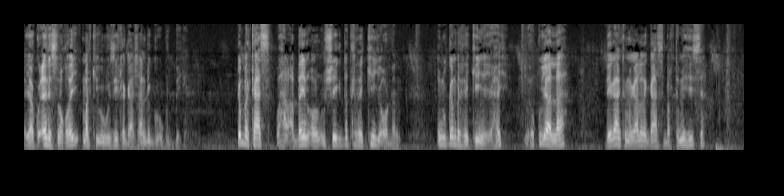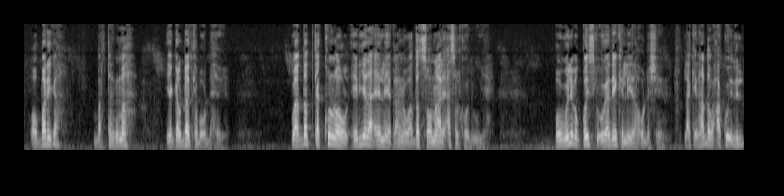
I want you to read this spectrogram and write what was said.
ayaa ku celis noqday markii uu wasiirka gaashaandhigga u gudbay. Gambarkaas waxaan caddayn oon u sheegi dadka reer kenya oo dhan inuu gambar reer kenya yahay. Wuxuu ku yaalaa deegaanka magaalada gaaris bartamihiisa oo bariga bartamaha iyo galbeedkaba u dhexeeyo waa dadka ku nool eryada ee la yaqaano waa dad soomaali asalkooda uu yahay. Oo weliba qoyska ogaadeenka la yidhaah u dhasheen. Laakiin hadda waxaa ku idil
